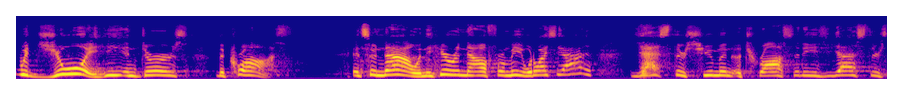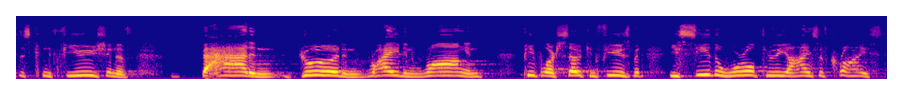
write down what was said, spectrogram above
With joy, he endures the cross. And so now, in the here and now for me, what do I say? I, yes, there's human atrocities. Yes, there's this confusion of bad and good and right and wrong, and people are so confused. But you see the world through the eyes of Christ.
